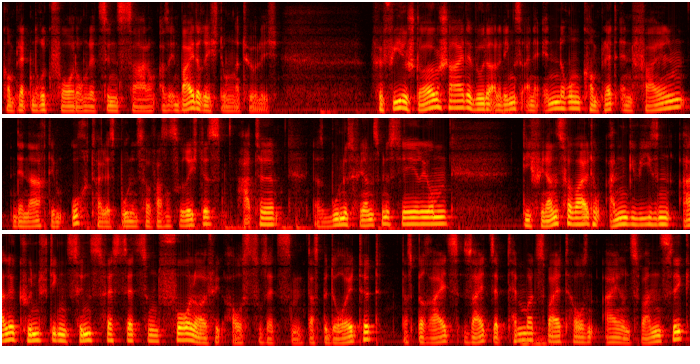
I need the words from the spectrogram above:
kompletten Rückforderung der Zinszahlung, also in beide Richtungen natürlich. Für viele Steuerbescheide würde allerdings eine Änderung komplett entfallen, denn nach dem Urteil des Bundesverfassungsgerichtes hatte das Bundesfinanzministerium die Finanzverwaltung angewiesen, alle künftigen Zinsfestsetzungen vorläufig auszusetzen. Das bedeutet, dass bereits seit September 2021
